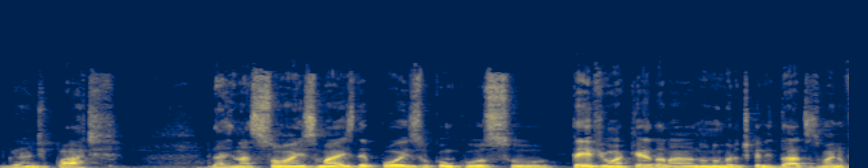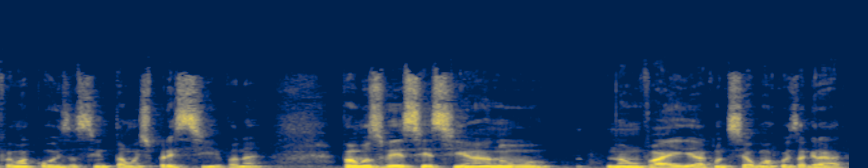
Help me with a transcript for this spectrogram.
grande parte das nações, mas depois o concurso teve uma queda no número de candidatos, mas não foi uma coisa assim tão expressiva, né? Vamos ver se esse ano não vai acontecer alguma coisa grave.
